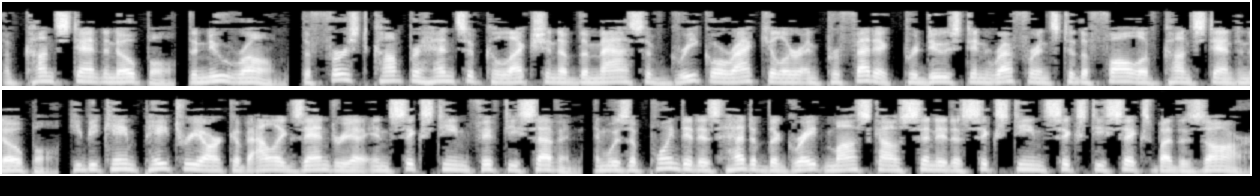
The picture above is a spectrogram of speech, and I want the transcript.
of Constantinople, the New Rome, the first comprehensive collection of the Mass of Greek oracular and prophetic produced in reference to the fall of Constantinople. He became Patriarch of Alexandria in 1657, and was appointed as head of the Great Moscow Synod of 1666 by the Tsar.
